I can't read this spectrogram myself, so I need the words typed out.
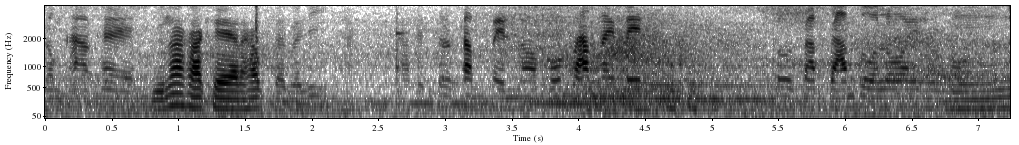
ต้องคาแค่อยู่หน้าคาแคร์นะครับแฟมิลี่คาเซ็นเตอร์ทำเป็นเนาะผมทำไม่เป็นโทรศัพท์สามตัวลอยเอออืม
